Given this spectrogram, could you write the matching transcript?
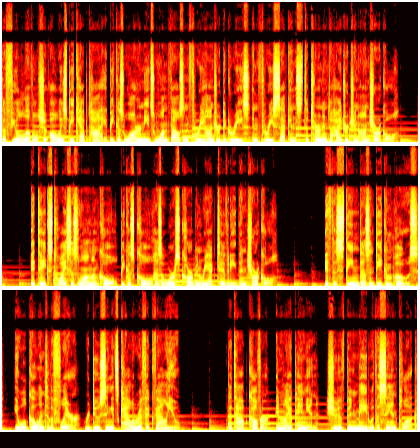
The fuel level should always be kept high because water needs 1300 degrees in 3 seconds to turn into hydrogen on charcoal. It takes twice as long on coal because coal has a worse carbon reactivity than charcoal. If the steam doesn't decompose, it will go into the flare, reducing its calorific value. The top cover, in my opinion, should have been made with a sand plug.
